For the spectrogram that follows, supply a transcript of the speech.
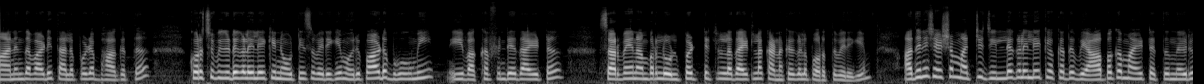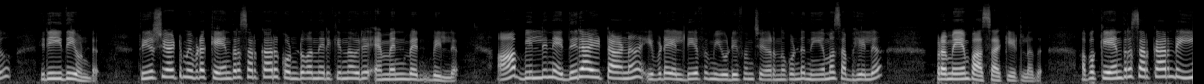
മാനന്തവാടി തലപ്പുഴ ഭാഗത്ത് കുറച്ച് വീടുകളിലേക്ക് നോട്ടീസ് വരികയും ഒരുപാട് ഭൂമി ഈ വഖഫിന്റേതായിട്ട് സർവേ നമ്പറിൽ ഉൾപ്പെട്ടിട്ടുള്ളതായിട്ടുള്ള കണക്കുകൾ പുറത്തു വരികയും അതിനുശേഷം മറ്റു ജില്ലകളിലേക്കൊക്കെ അത് വ്യാപകമായിട്ട് എത്തുന്ന ഒരു രീതിയുണ്ട്. തീർച്ചയായിട്ടും ഇവിടെ കേന്ദ്ര സർക്കാർ കൊണ്ടുവന്നിരിക്കുന്ന ഒരു എമെൻമെന്റ് ബില്ല് ആ ബില്ലിനെതിരായിട്ടാണ് ഇവിടെ എൽ ഡി എഫും യു ഡി എഫും ചേർന്നുകൊണ്ട് നിയമസഭയിൽ പ്രമേയം പാസ്സാക്കിയിട്ടുള്ളത് അപ്പോൾ കേന്ദ്ര സർക്കാരിന്റെ ഈ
